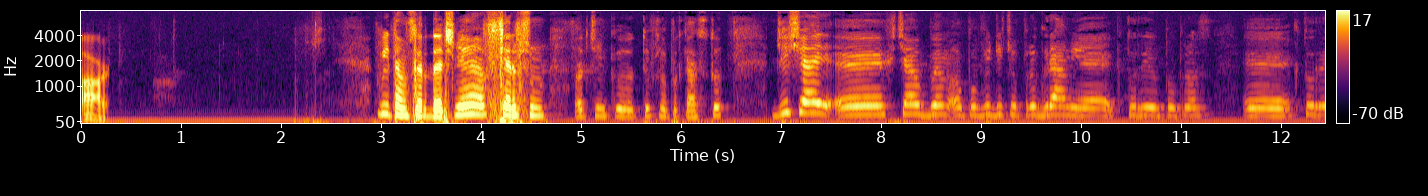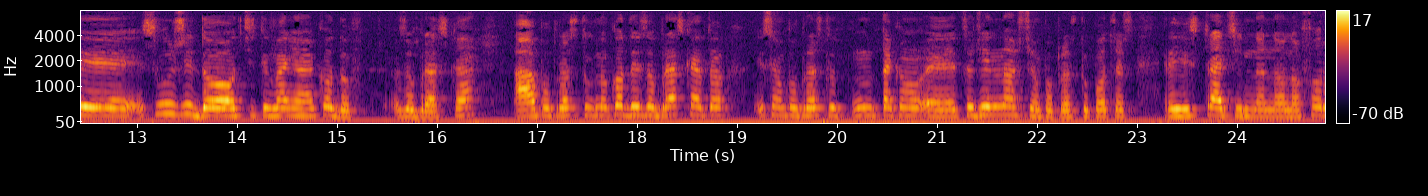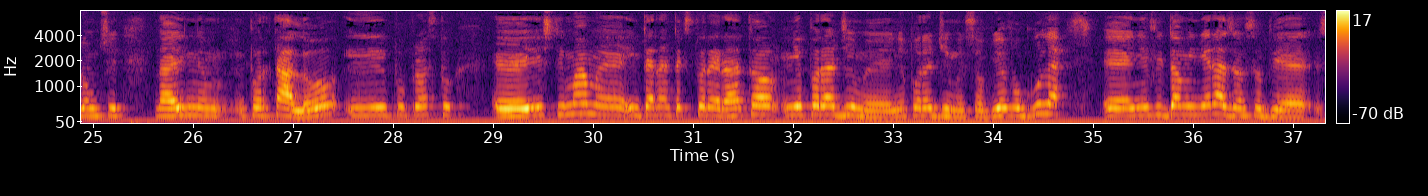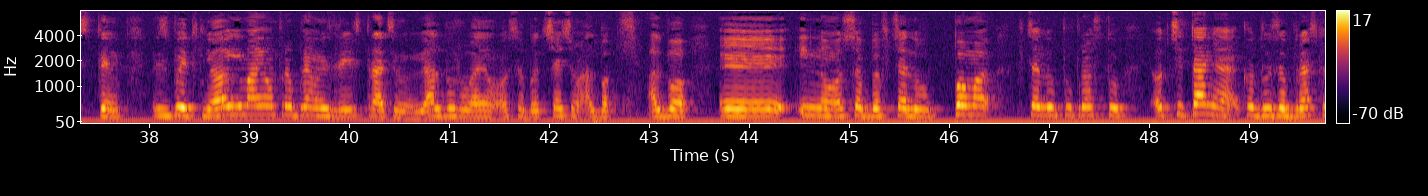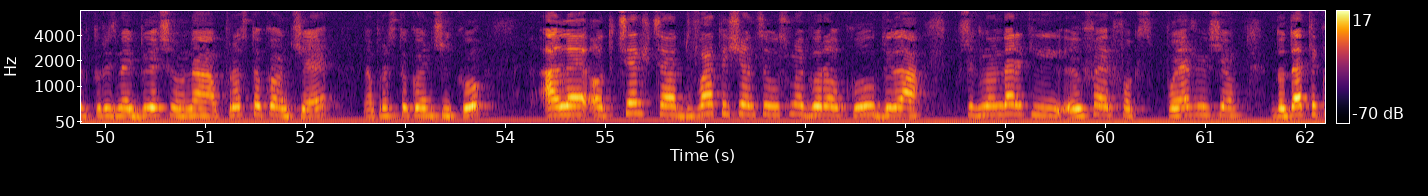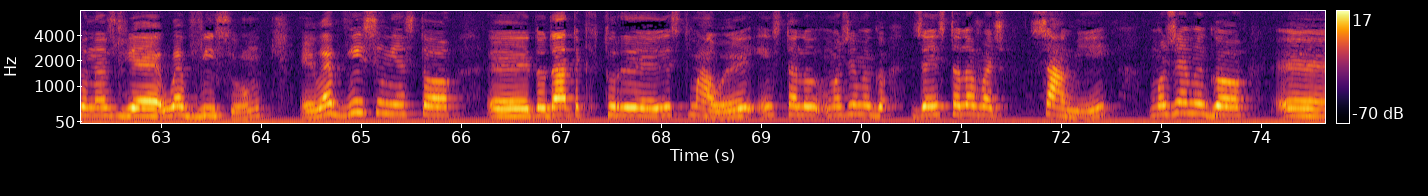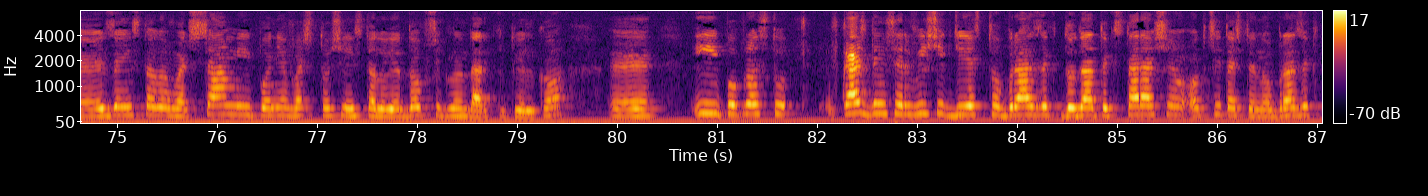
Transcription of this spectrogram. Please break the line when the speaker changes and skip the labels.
R.
Witam serdecznie w pierwszym odcinku Tyflo Podcastu. Dzisiaj e, chciałbym opowiedzieć o programie, który po prostu, e, który służy do odczytywania kodów z obrazka, a po prostu no, kody z obrazka to są po prostu mm, taką e, codziennością po prostu podczas rejestracji na, na, na forum czy na innym portalu i po prostu jeśli mamy Internet Explorera, to nie poradzimy, nie poradzimy sobie. W ogóle y, niewidomi nie radzą sobie z tym zbytnio i mają problemy z rejestracją albo wołają osobę trzecią, albo, albo y, inną osobę w celu, w celu po prostu odczytania kodu z obrazka, który znajduje się na prostokącie, na prostokąciku, ale od czerwca 2008 roku dla przeglądarki y, Firefox pojawił się dodatek o nazwie WebVisum. Y, WebVisum jest to y, dodatek, który jest mały. Instalu możemy go zainstalować sami. Możemy go zainstalować sami, ponieważ to się instaluje do przeglądarki tylko. I po prostu w każdym serwisie, gdzie jest obrazek, dodatek stara się odczytać ten obrazek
